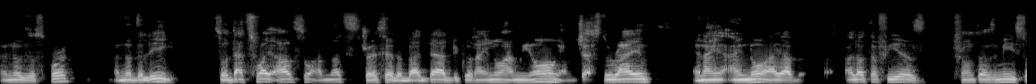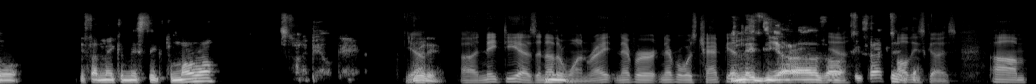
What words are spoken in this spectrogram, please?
another sport, another league. So that's why also I'm not stressed about that because I know I'm young, I'm just arrived, and I, I know I have a lot of years in front of me. So if I make a mistake tomorrow, it's gonna be okay. Yeah. Really. Uh, Nate Diaz, another Mm. one, right? Never never was champion. And Nate Diaz, Yeah. exactly. all these guys. Um,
